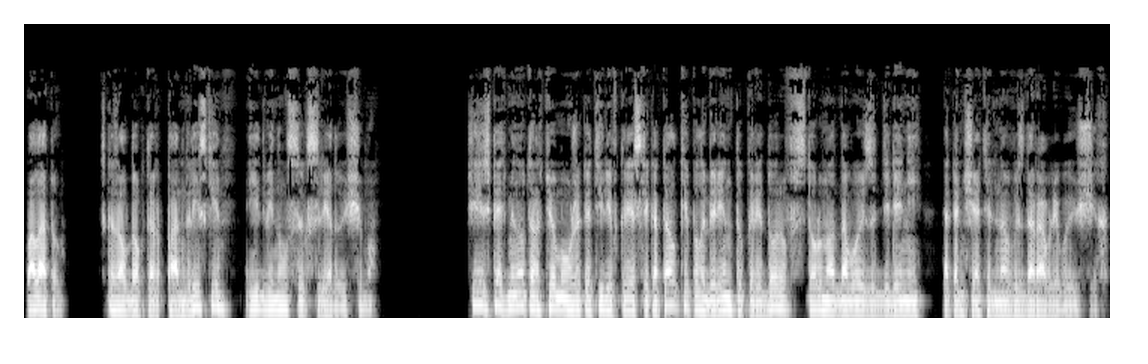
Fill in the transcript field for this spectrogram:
В палату, — сказал доктор по-английски и двинулся к следующему. Через пять минут Артема уже катили в кресле каталки по лабиринту коридоров в сторону одного из отделений окончательно выздоравливающих.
